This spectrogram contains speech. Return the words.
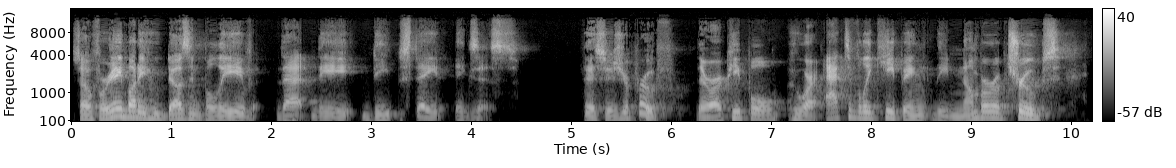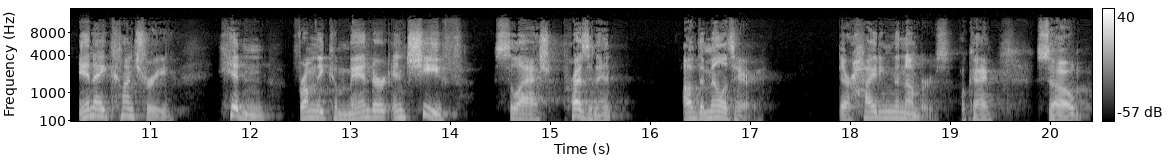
so for anybody who doesn't believe that the deep state exists, this is your proof. There are people who are actively keeping the number of troops in a country hidden from the commander in chief slash president of the military. They're hiding the numbers. Okay. So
